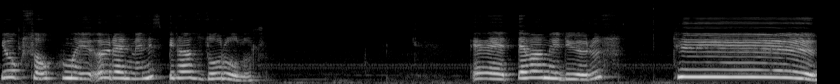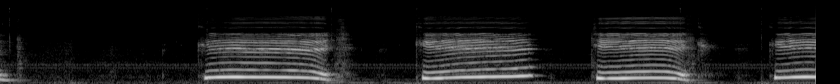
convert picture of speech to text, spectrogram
Yoksa okumayı öğrenmeniz biraz zor olur. Evet, devam ediyoruz. Tüm küt kütük kütle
